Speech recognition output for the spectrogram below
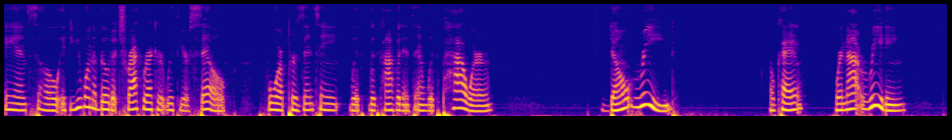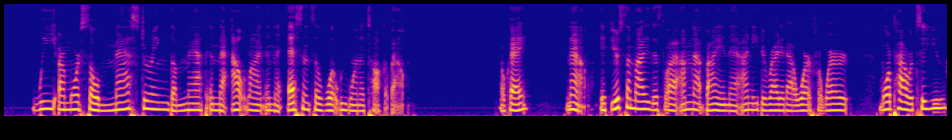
And so, if you want to build a track record with yourself for presenting with, with confidence and with power, don't read. Okay? We're not reading. We are more so mastering the map and the outline and the essence of what we want to talk about. Okay? Now, if you're somebody that's like, I'm not buying that, I need to write it out word for word, more power to you.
